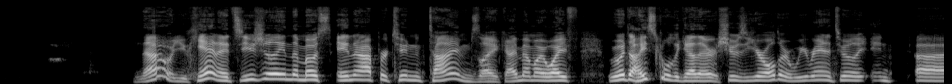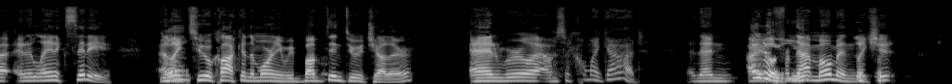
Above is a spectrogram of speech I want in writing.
No, you can't. It's usually in the most inopportune times. Like I met my wife. We went to high school together. She was a year older. We ran into in uh, in Atlantic City at like two o'clock in the morning. We bumped into each other, and we were like, I was like, oh my god. And then I, I from you. that moment, like she,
